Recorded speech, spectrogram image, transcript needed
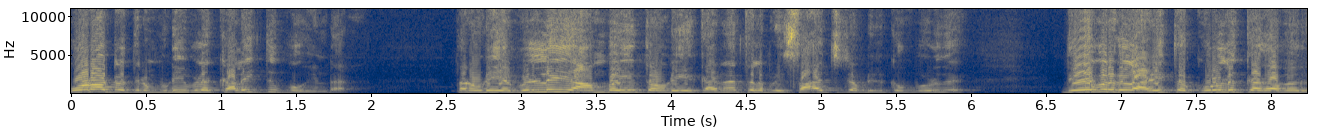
போராட்டத்தின் முடிவில் கலைத்து போகின்றார். தன்னுடைய வில்லையும் அம்பையும் தன்னுடைய கன்னத்தில் அப்படி சாய்ச்சிட்டு அப்படி இருக்கும் பொழுது தேவர்கள் அழைத்த குரலுக்காக அவர்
